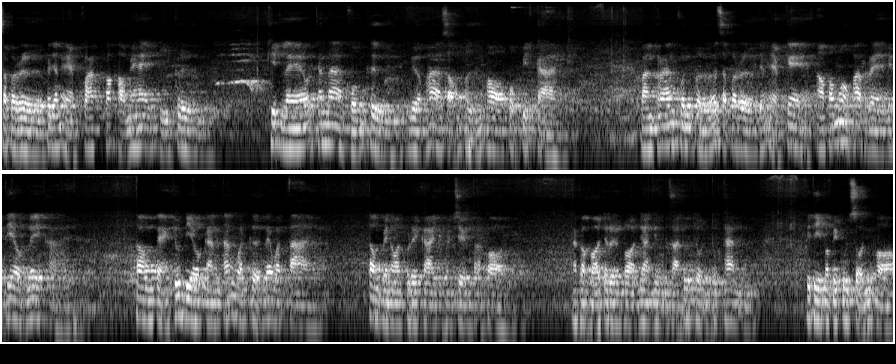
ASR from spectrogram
สับเปลอก็ยังแอบควักเพราะเขาไม่ให้ผีกลืน คิดแล้วทั้งหน้าขมขื่นเหลือผ้าสองผืนพอปกปิดกาย บางครั้งคนเผลอสับเปลอยังแอบแก้ เอาพระม่วงผ้าแพรไปเที่ยวเล่ขาย ต้องแต่งชุดเดียวกันทั้งวันเกิดและวันตาย ต้องไปนอนบริกายอยู่บนเชิงตะกอนแล้วก็ขอเจริญพรญาติโยมสาธุชนทุกท่าน พิธีบำเพ็ญกุศลของ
